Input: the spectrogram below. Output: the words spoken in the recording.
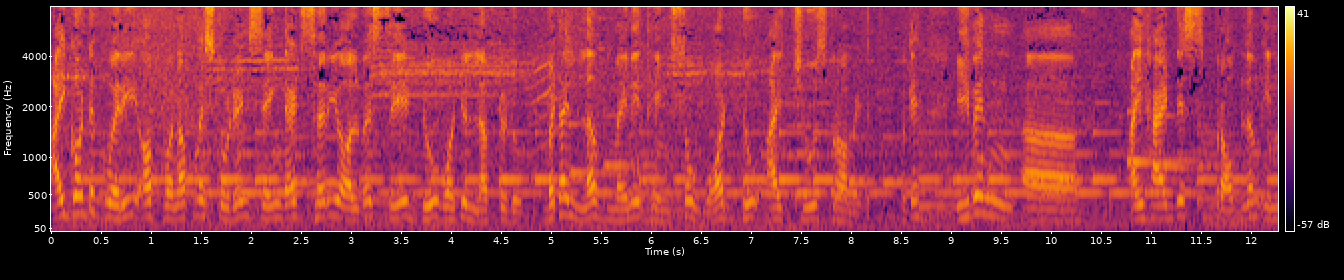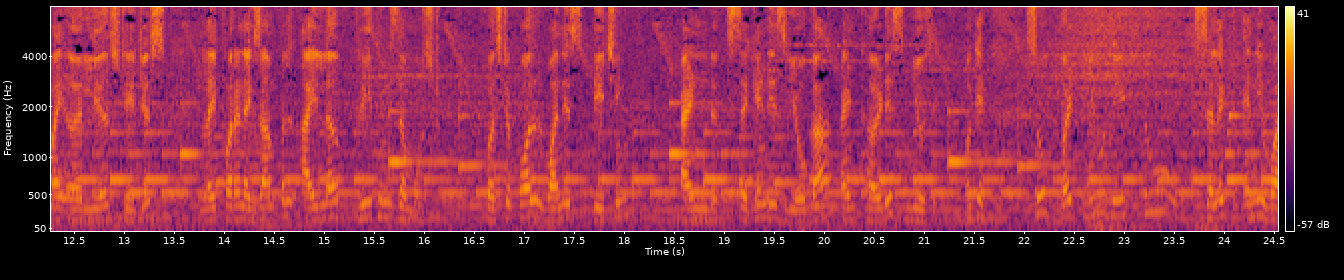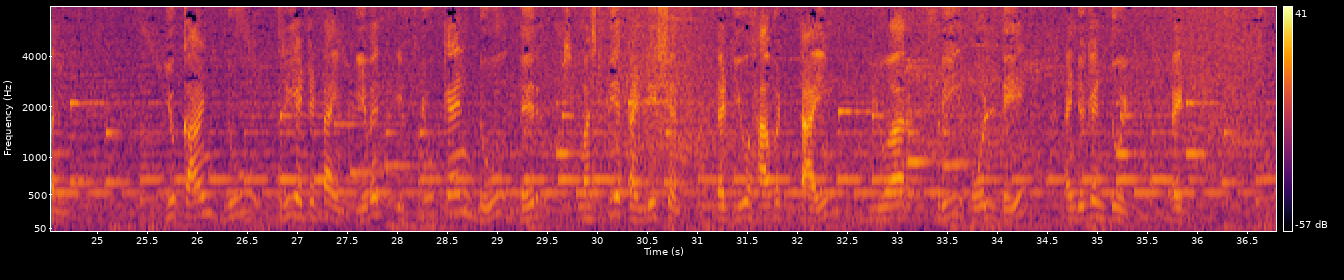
I got a query of one of my students saying that, Sir, you always say do what you love to do, but I love many things, so what do I choose from it? Okay, even uh, I had this problem in my earlier stages. Like, for an example, I love three things the most. First of all, one is teaching, and second is yoga, and third is music. Okay, so but you need to select any one you can't do three at a time. Even if you can do there must be a condition that you have a time you are free whole day and you can do it right?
